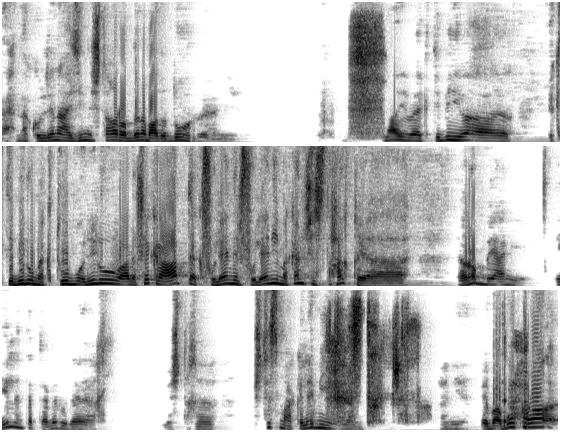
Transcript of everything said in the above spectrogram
إحنا كلنا عايزين نشتغل ربنا بعد الظهر يعني. لا يبقى اكتبي بقى اكتبي له مكتوب وقولي له على فكرة عبدك فلان الفلاني ما كانش يستحق يا يا رب يعني. إيه اللي أنت بتعمله ده يا أخي؟ مش تخ... مش تسمع كلامي؟ يعني يعني يبقى بكرة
